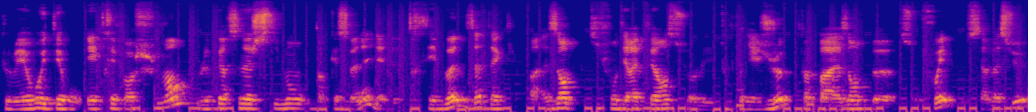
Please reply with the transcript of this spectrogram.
que le héros est héros. Et très franchement, le personnage Simon dans Castlevania, il a de très bonnes attaques. Par exemple, qui font des références sur les tout premiers jeux, comme par exemple euh, son fouet, sa massue,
